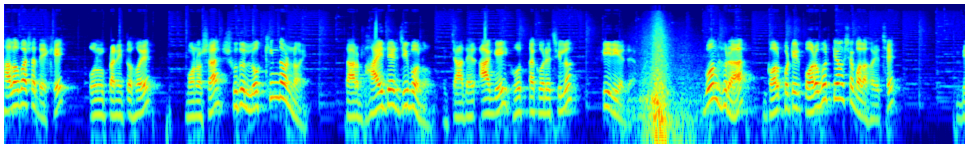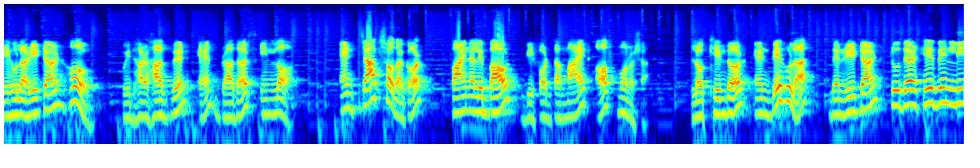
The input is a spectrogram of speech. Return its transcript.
ভালোবাসা দেখে অনুপ্রাণিত হয়ে মনসা শুধু লক্ষিন্দর নয়, তার ভাইদের জীবনও যাদের আগেই হত্যা করেছিল, ফিরিয়ে দেন বন্ধুরা, গল্পটির পরবর্তী অংশে বলা হয়েছে, Behula return home with her husband and brothers in law and Chand Sadagar finally bowed before the might of Manasa. Lakhindar and Behula then return to their heavenly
